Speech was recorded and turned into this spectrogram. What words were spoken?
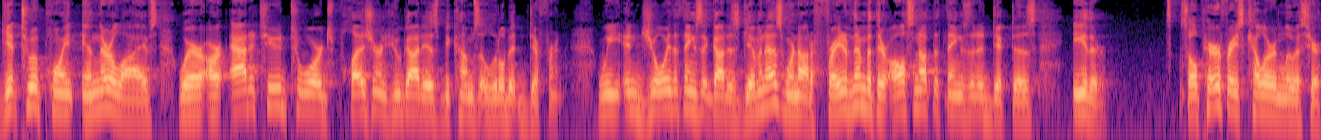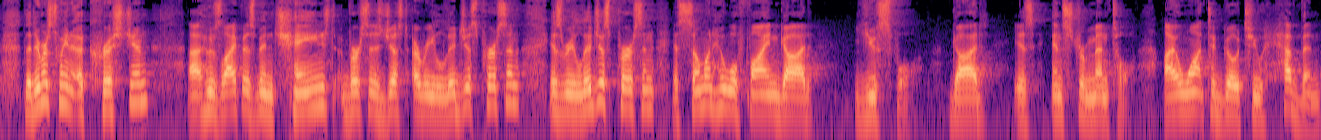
get to a point in their lives where our attitude towards pleasure and who God is becomes a little bit different. We enjoy the things that God has given us. We're not afraid of them, but they're also not the things that addict us either. So I'll paraphrase Keller and Lewis here. The difference between a Christian uh, whose life has been changed versus just a religious person is a religious person is someone who will find God useful. God is instrumental. I want to go to heaven,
